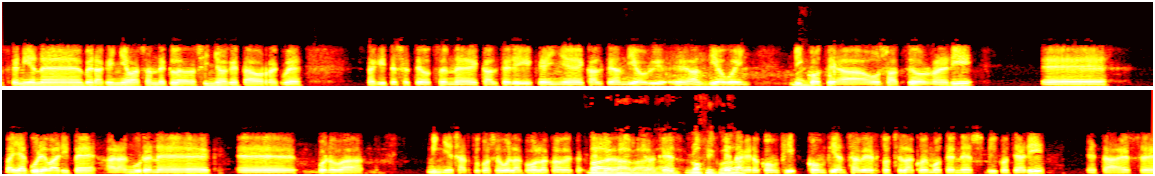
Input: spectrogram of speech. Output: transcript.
Azkenien eh, berak inebasan deklarazioak eta horrek be, ez dakit ez eteotzen eh, kalterik egin eh, kalte handi hau bai. bikotea osatze horreri, eh, Baina gure baripe, arangurenek, eh, bueno, ba, minez hartuko zeuelako lako ba, ba, ba, ba, logikoa eta gero konfi, konfiantza behertotzelako emoten ez bikoteari eta ez e,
